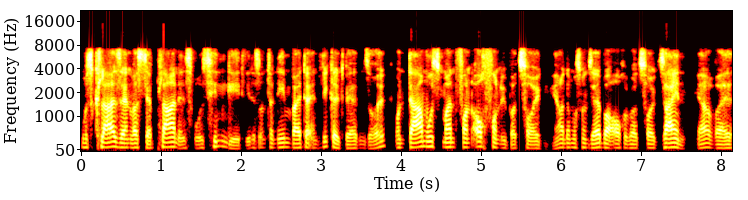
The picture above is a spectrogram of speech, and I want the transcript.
muss klar sein, was der Plan ist, wo es hingeht, wie das Unternehmen weiterentwickelt werden soll. Und da muss man von auch von überzeugen. Ja, da muss man selber auch überzeugt sein. Ja, weil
